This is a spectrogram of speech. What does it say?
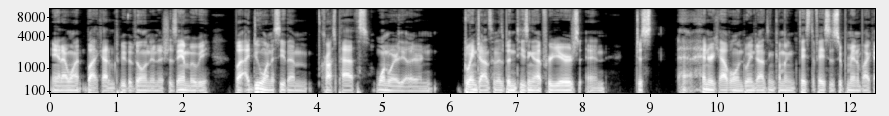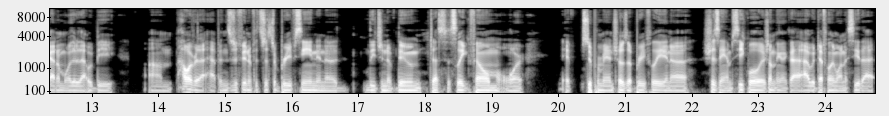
and I want Black Adam to be the villain in a Shazam movie. But I do want to see them cross paths one way or the other. And Dwayne Johnson has been teasing that for years, and just Henry Cavill and Dwayne Johnson coming face to face as Superman and Black Adam, whether that would be, um, however that happens, even if it's just a brief scene in a Legion of Doom Justice League film, or if Superman shows up briefly in a Shazam sequel or something like that, I would definitely want to see that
